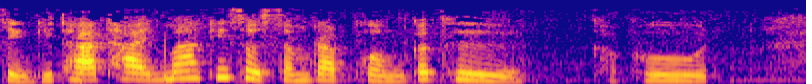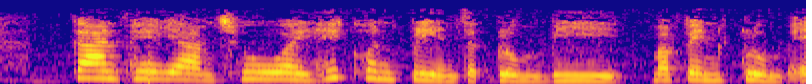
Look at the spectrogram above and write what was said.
สิ่งที่ท้าทายมากที่สุดสำหรับผมก็คือ เขาพูด การพยายามช่วยให้คนเปลี่ยนจากกลุ่ม B มาเป็นกลุ่ม A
